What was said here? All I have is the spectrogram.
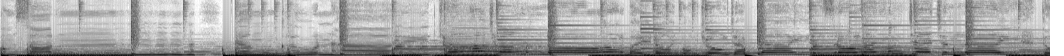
កំសត់ដឹងខ្លួនហើយថាឆ្លងមិនដល់បីដូចបងជងចាប់កាយស្រឡាញ់មិនចេះចិនណាយទូ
